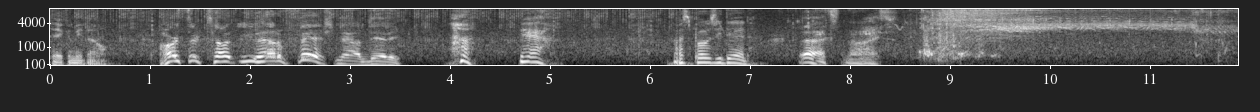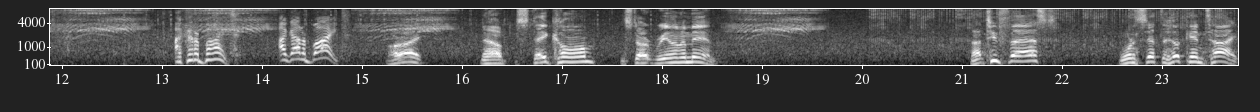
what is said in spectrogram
taking me, though. Arthur taught you how to fish now, did he? Huh. Yeah. I suppose he did. That's nice. Got a bite. I got a bite. All right. Now, stay calm and start reeling them in. Not too fast. You want to set the hook in tight.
